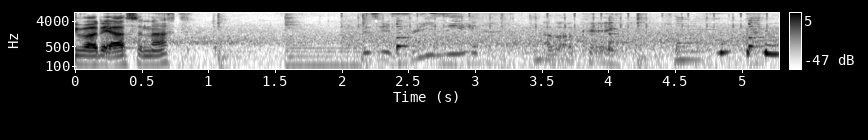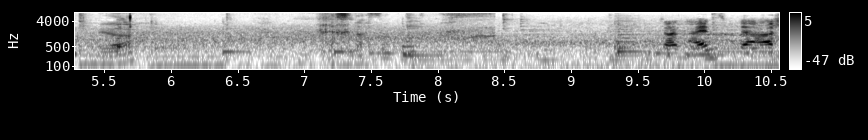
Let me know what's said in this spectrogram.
Und wie war die erste Nacht? Bisschen freezy, aber okay. ja. Erste Nacht war gut. Tag 1 der Arsch.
